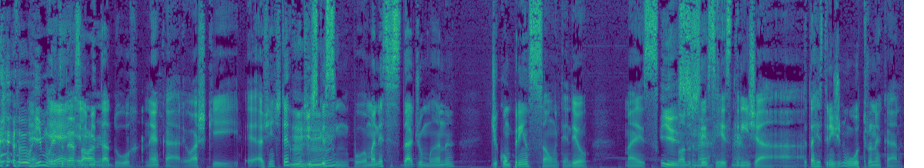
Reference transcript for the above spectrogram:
Eu ri é, muito é, dessa é hora. limitador, né, cara? Eu acho que é, a gente até Uhum. diz que assim, pô, é uma necessidade humana de compreensão, entendeu? Mas Isso, quando você né? se restringe a, a- você tá restringindo o outro, né, cara?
